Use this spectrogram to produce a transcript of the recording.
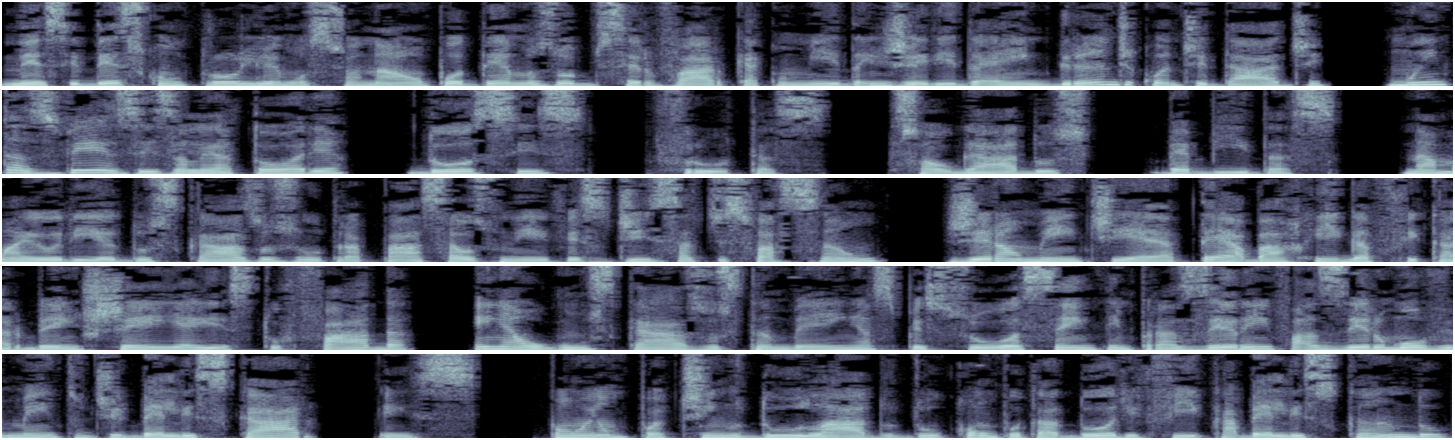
Nesse descontrole emocional podemos observar que a comida ingerida é em grande quantidade, muitas vezes aleatória, doces, frutas, salgados, bebidas. Na maioria dos casos ultrapassa os níveis de satisfação, geralmente é até a barriga ficar bem cheia e estufada, em alguns casos também as pessoas sentem prazer em fazer o movimento de beliscar, põe um potinho do lado do computador e fica beliscando.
